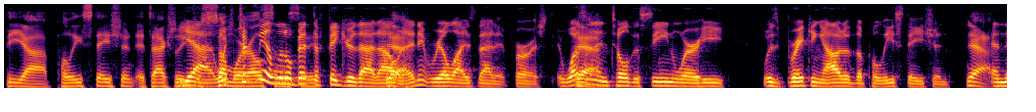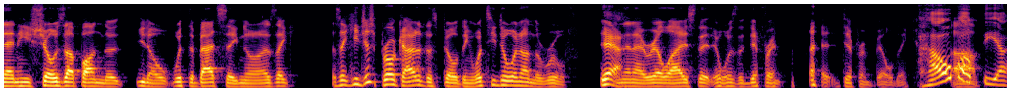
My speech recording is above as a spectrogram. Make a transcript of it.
the uh, police station. It's actually yeah, just which took me a little bit city. to figure that out. Yeah. I didn't realize that at first. It wasn't Yeah. until the scene where he was breaking out of the police station, yeah, and then he shows up on the you know with the bat signal. And I was like, I was like, he just broke out of this building. What's he doing on the roof? yeah. And then I realized that it was a different different building. How about uh, the? Uh,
